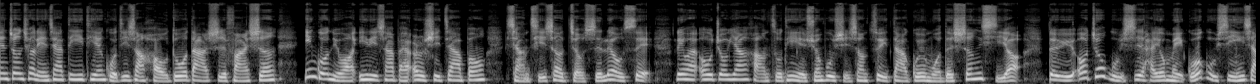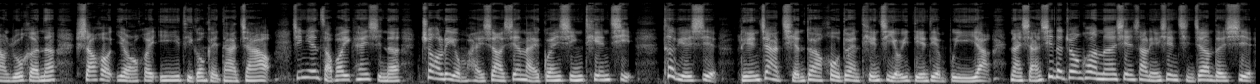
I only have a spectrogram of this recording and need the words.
天中秋连假第一天，国际上好多大事发生。英国女王伊丽莎白二世驾崩，享耆寿九十六岁。另外，欧洲央行昨天也宣布史上最大规模的升息哦。对于欧洲股市还有美国股市影响如何呢？稍后叶蓉会一一提供给大家哦。今天早报一开始呢，照例我们还是要先来关心天气，特别是连假前段后段天气有一点点不一样。那详细的状况呢？线上连线请教的是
